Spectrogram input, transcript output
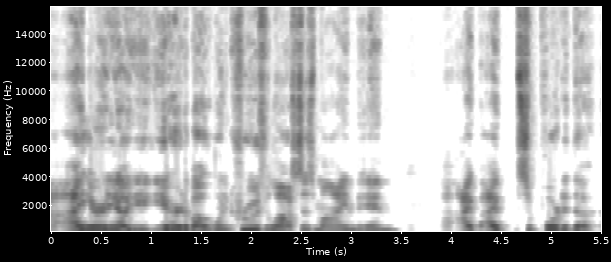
I hear you know you, you heard about when Cruz lost his mind, and I, I supported the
